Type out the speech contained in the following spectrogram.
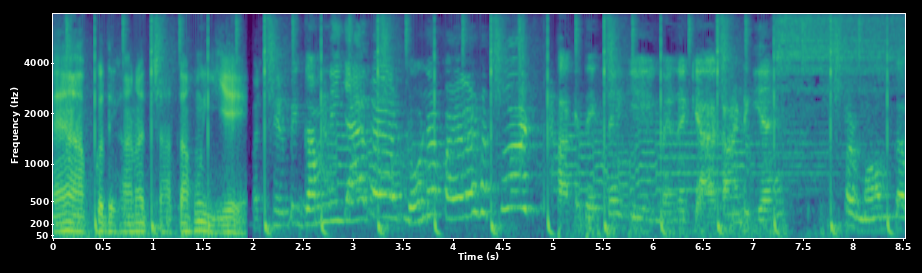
मैं आपको दिखाना चाहता हूँ ये। पर फिर भी गम नहीं जाएगा यार रोना पड़ेगा सब कुछ। आके देखते हैं कि मैंने क्या कांड किया है। पर मॉम का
